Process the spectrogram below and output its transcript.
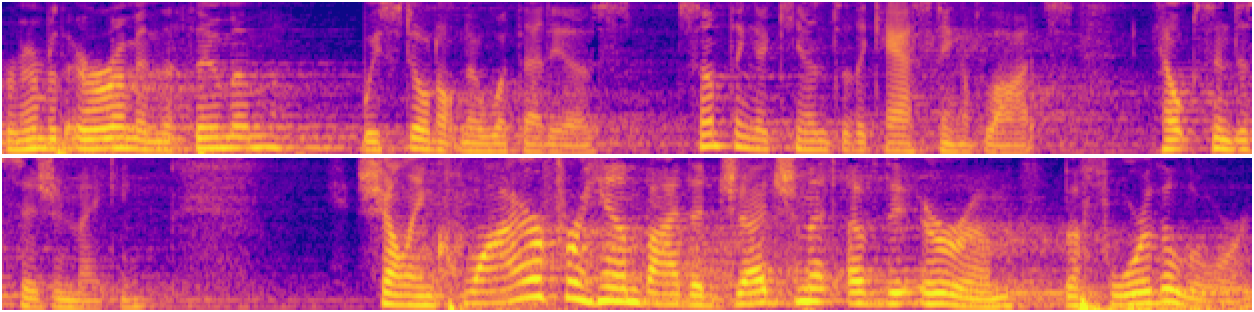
Remember the Urim and the Thummim? We still don't know what that is. Something akin to the casting of lots, helps in decision making. Shall inquire for him by the judgment of the Urim before the Lord.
